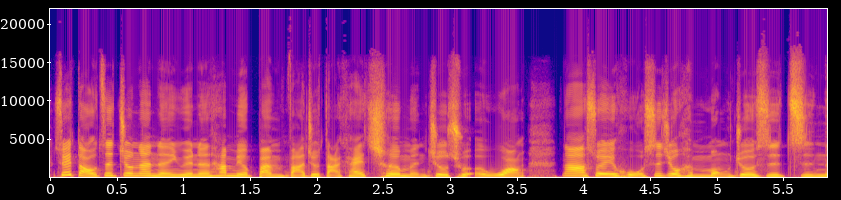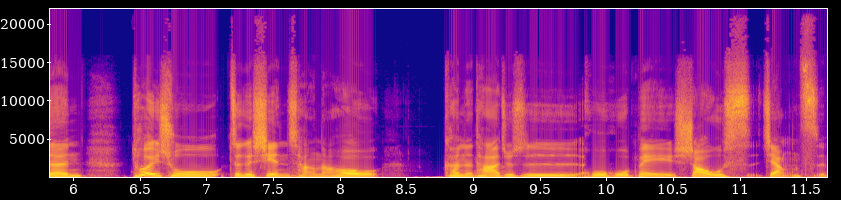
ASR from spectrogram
所以导致救难人员呢他没有办法就打开车门救出而忘。那所以火势就很猛，就是只能退出这个现场，然后看着他就是活活被烧死这样子。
